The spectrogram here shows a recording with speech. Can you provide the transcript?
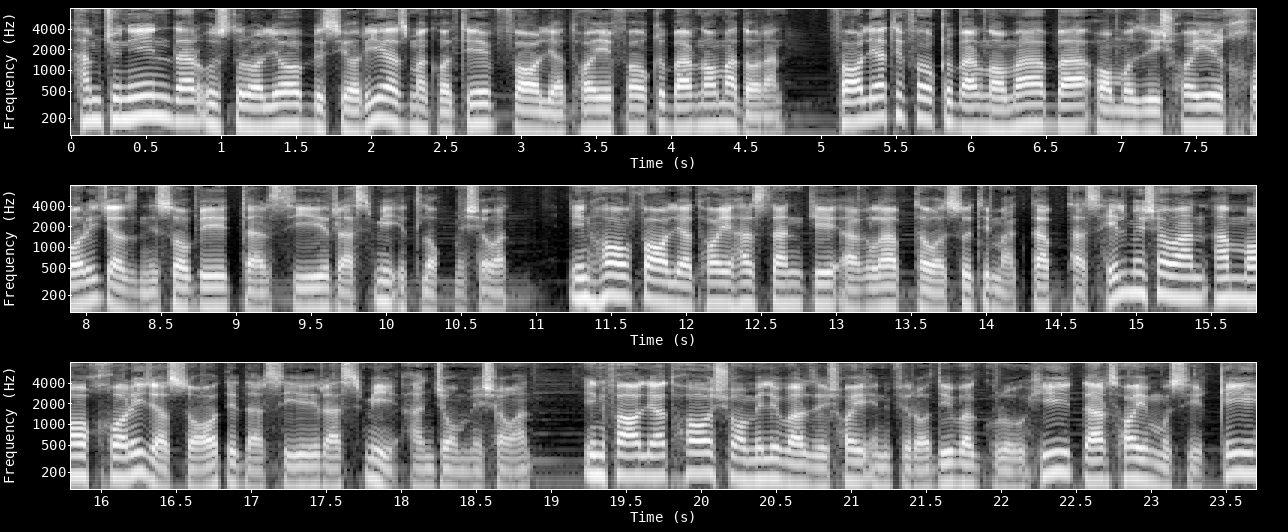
همچنین در استرالیا بسیاری از مکاتب فعالیت های فوق برنامه دارند. فعالیت فوق برنامه به آموزش های خارج از نصاب درسی رسمی اطلاق می شود. اینها فعالیت های هستند که اغلب توسط مکتب تسهیل می شوند اما خارج از ساعات درسی رسمی انجام می شوند. این فعالیت ها شامل ورزش های انفرادی و گروهی، درس های موسیقی،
